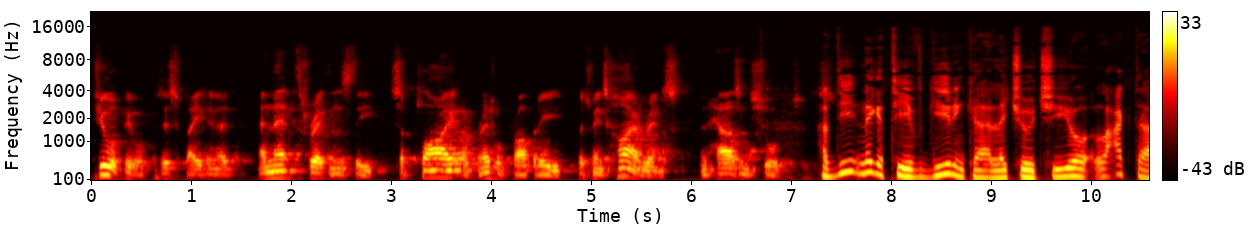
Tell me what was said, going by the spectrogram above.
fewer people participate in it, and that threatens the supply of rental property, which means higher rents and housing shortages. haddii negative giirinka la joojiyo lacagta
